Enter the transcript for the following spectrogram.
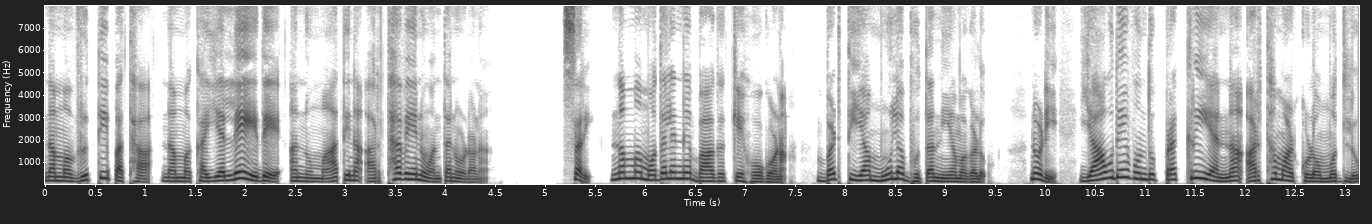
ನಮ್ಮ ವೃತ್ತಿಪಥ ನಮ್ಮ ಕೈಯಲ್ಲೇ ಇದೆ ಅನ್ನೋ ಮಾತಿನ ಅರ್ಥವೇನು ಅಂತ ನೋಡೋಣ. ಸರಿ, ನಮ್ಮ ಮೊದಲನೇ ಭಾಗಕ್ಕೆ ಹೋಗೋಣ. ಬಡ್ತಿಯ ಮೂಲಭೂತ ನಿಯಮಗಳು. ನೋಡಿ, ಯಾವುದೇ ಒಂದು ಪ್ರಕ್ರಿಯೆಯನ್ನ ಅರ್ಥ ಮಾಡ್ಕೊಳ್ಳೋ ಮೊದಲು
